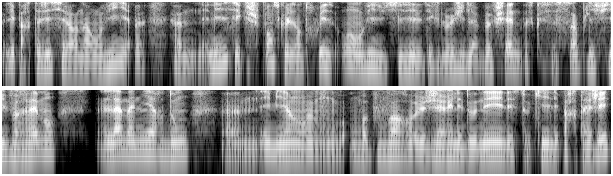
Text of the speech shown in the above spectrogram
les partager si elle en a envie. Euh, euh, l'idée c'est que je pense que les entreprises ont envie d'utiliser les technologies de la blockchain parce que ça simplifie vraiment la manière dont eh bien on, on, va pouvoir gérer les données, les stocker, les partager,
